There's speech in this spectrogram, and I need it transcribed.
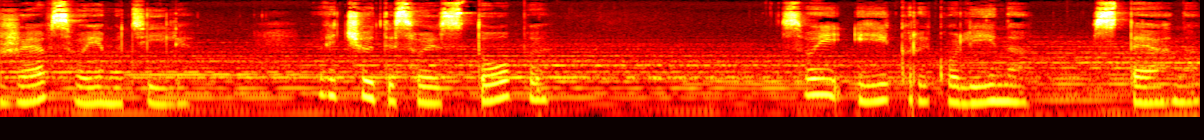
вже в своєму тілі. Відчуйте свої стопи, свої ікри, коліна, стегна.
